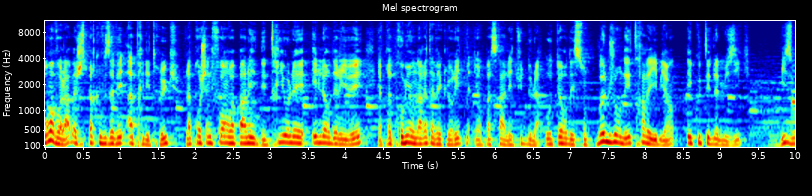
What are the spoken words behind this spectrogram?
Bon voilà, bah, j'espère que vous avez appris des trucs. La prochaine fois, on va parler des triolets et de leurs dérivés. Et après, promis, on arrête avec le rythme et on passera à l'étude de la hauteur des sons. Bonne journée, travaillez bien, écoutez de la musique. Bisous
